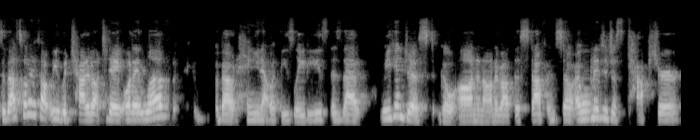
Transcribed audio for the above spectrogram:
so that's what I thought we would chat about today. What I love about hanging out with these ladies is that we can just go on and on about this stuff. And so I wanted to just capture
